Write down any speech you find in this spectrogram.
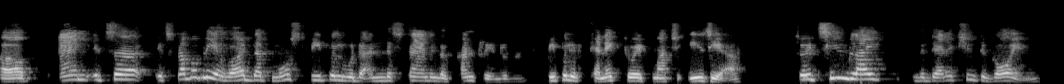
And it's a it's probably a word that most people would understand in the country people would connect to it much easier so it seemed like the direction to go in.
